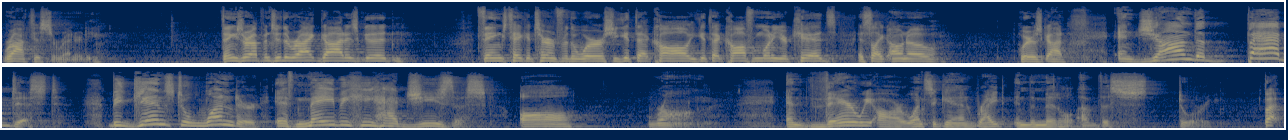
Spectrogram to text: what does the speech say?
rocked his serenity. Things are up and to the right. God is good. Things take a turn for the worse. You get that call. You get that call from one of your kids. It's like, oh no, Where's God? And John the Baptist begins to wonder if maybe he had Jesus all wrong. And there we are, once again, right in the middle of the story. But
